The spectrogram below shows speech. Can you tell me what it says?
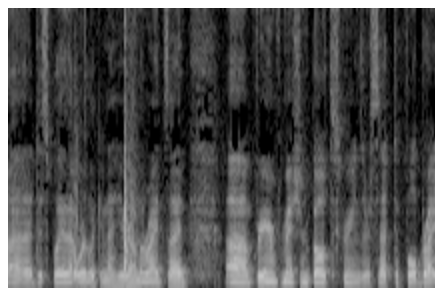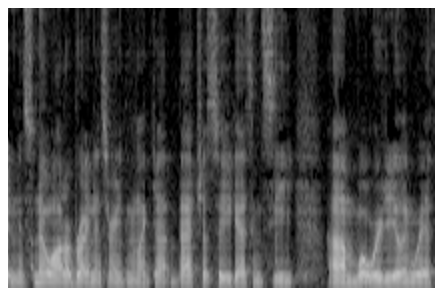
uh, display that we're looking at here on the right side. Uh, for your information, both screens are set to full brightness, no auto brightness or anything like that, that just so you guys can see um, what we're dealing with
